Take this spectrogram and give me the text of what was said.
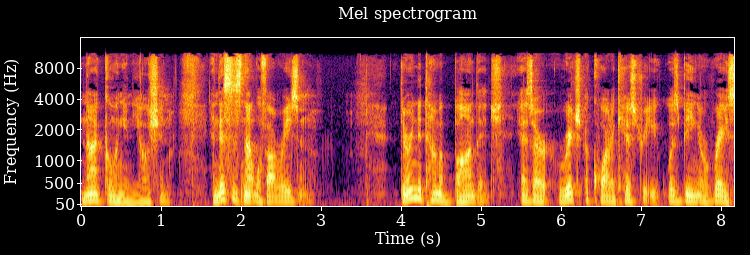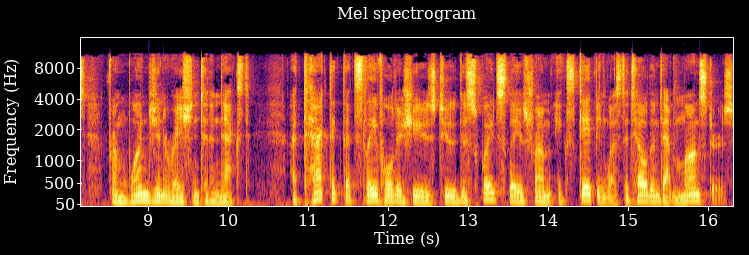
not going in the ocean, and this is not without reason. During the time of bondage, as our rich aquatic history was being erased from one generation to the next, a tactic that slaveholders used to dissuade slaves from escaping was to tell them that monsters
